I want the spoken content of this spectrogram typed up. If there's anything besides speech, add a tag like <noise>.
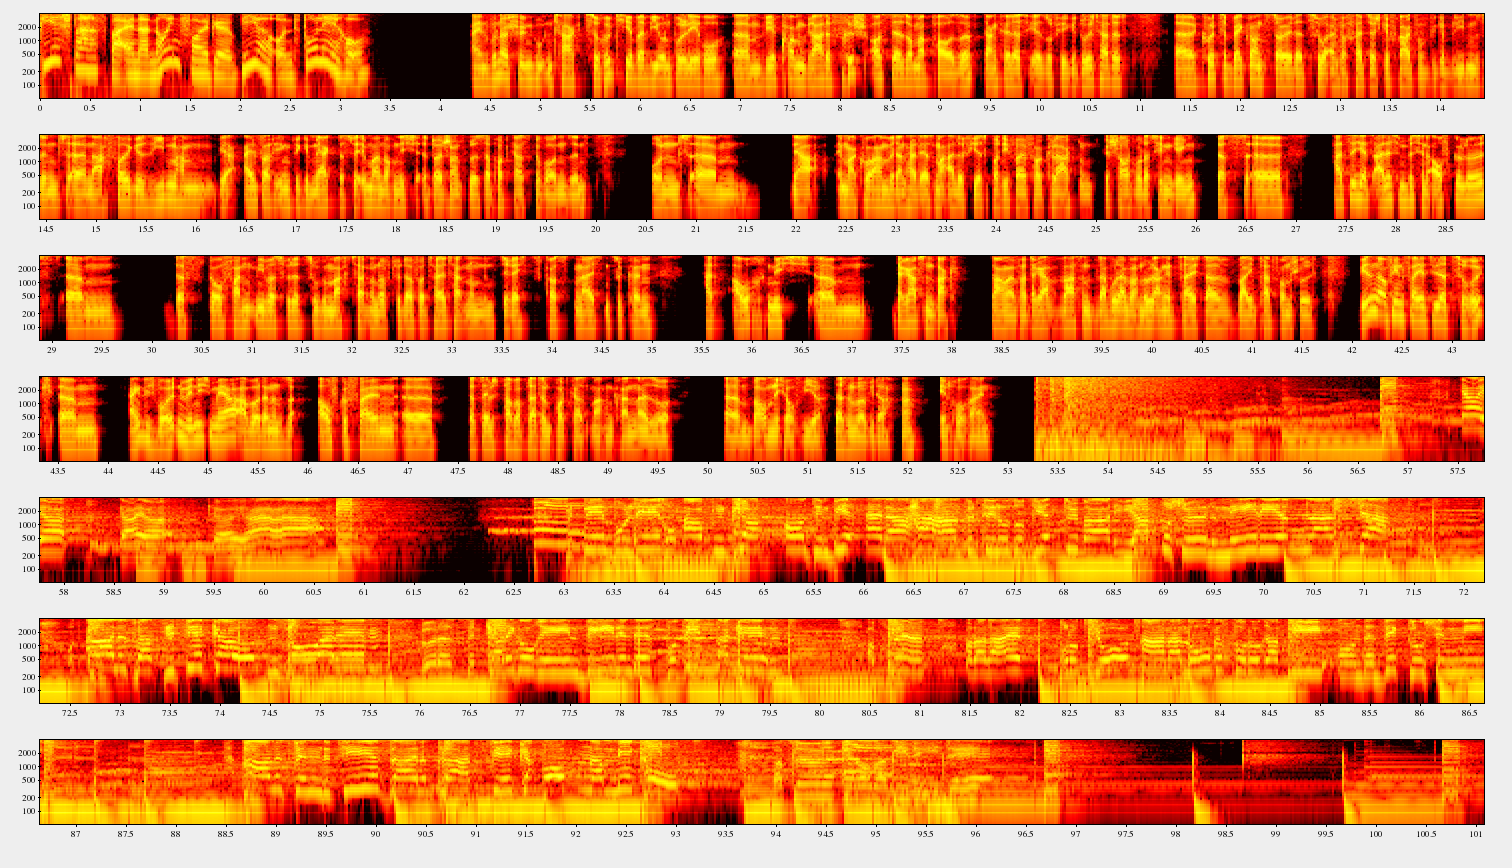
Viel Spaß bei einer neuen Folge Bier und Bolero. Einen wunderschönen guten Tag zurück hier bei Bier und Bolero. Ähm, wir kommen gerade frisch aus der Sommerpause. Danke, dass ihr so viel Geduld hattet. Äh, kurze Background-Story dazu, einfach falls ihr euch gefragt, wo wir geblieben sind. Äh, nach Folge 7 haben wir einfach irgendwie gemerkt, dass wir immer noch nicht Deutschlands größter Podcast geworden sind. Und ähm, ja, im Akkord haben wir dann halt erstmal alle vier Spotify verklagt und geschaut, wo das hinging. Das äh, hat sich jetzt alles ein bisschen aufgelöst. Ähm, das GoFundMe, was wir dazu gemacht hatten und auf Twitter verteilt hatten, um uns die Rechtskosten leisten zu können, hat auch nicht, ähm, da gab es einen Bug. Sagen wir einfach, da, gab, ein, da wurde einfach null angezeigt, da war die Plattform schuld. Wir sind auf jeden Fall jetzt wieder zurück. Ähm, eigentlich wollten wir nicht mehr, aber dann ist aufgefallen, äh, dass selbst Papa Platte einen Podcast machen kann. Also ähm, warum nicht auch wir? Da sind wir wieder. Ne? Intro rein. Ja, ja, ja, ja, ja, ja. Mit dem Bolero auf dem Kopf und dem Bier in der Hand wird philosophiert über die ach so schöne Medienlandschaft. Und alles, was wir vier Chaoten so erleben, würde es in Kategorien wie den Dispo-Dienstag geben. Ob Film oder Live, Produktion, analoge Fotografie und Entwicklungschemie. Findet hier seinen Platz, vier Chaoten am Mikro. Was für eine innovative Idee.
